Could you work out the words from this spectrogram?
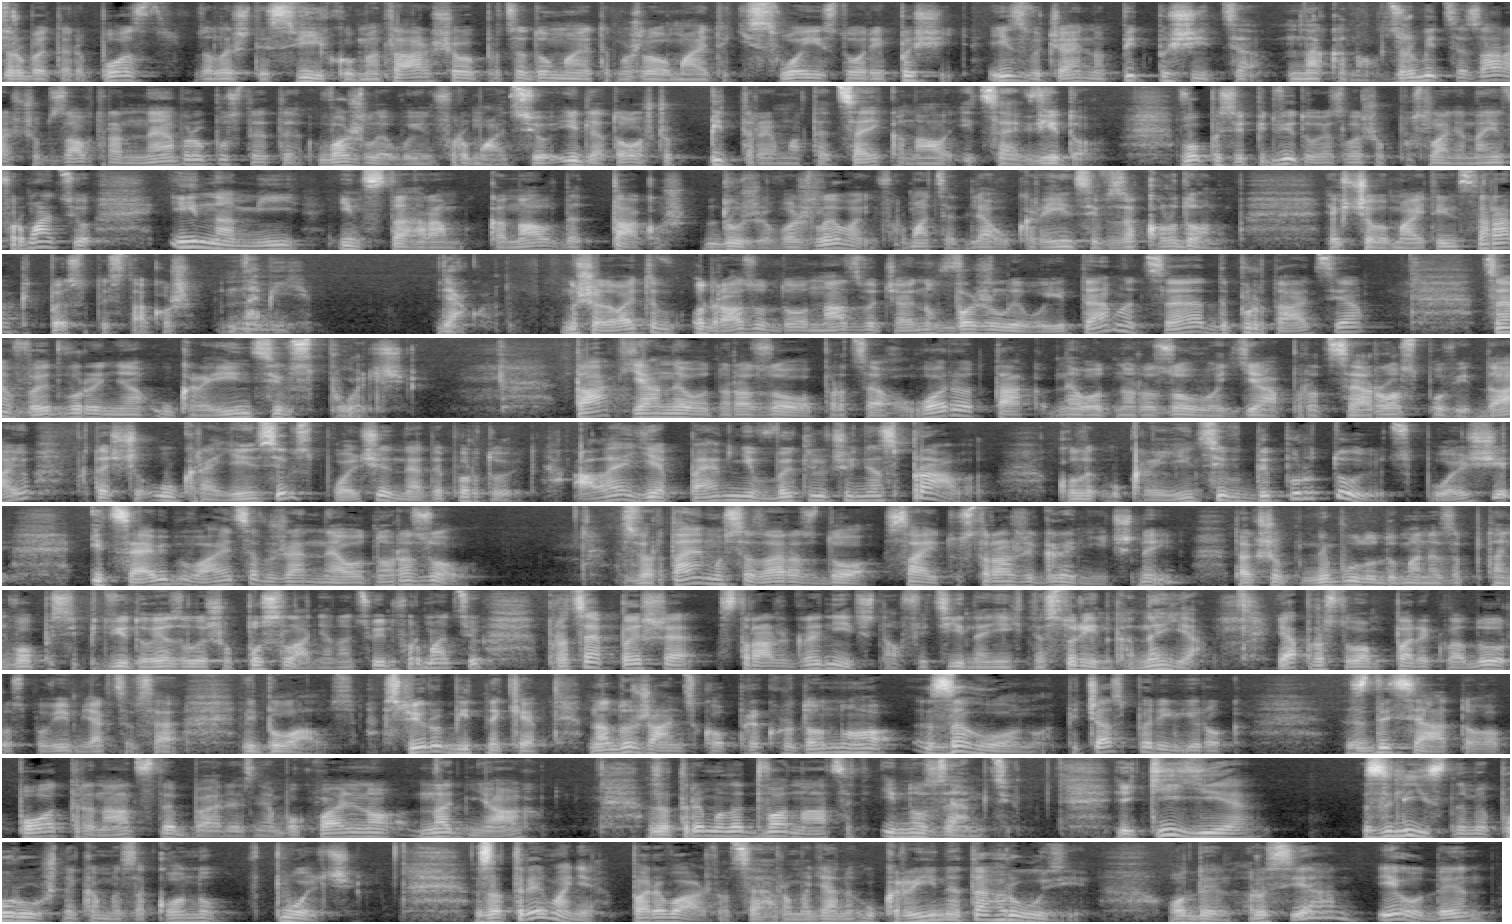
зробити репост, залишити свій коментар, що ви про це думаєте, можливо, маєте якісь свої історії. Пишіть. І, звичайно, підпишіться на канал. Зробіть це зараз, щоб завтра не пропустити важливу інформацію і для того, щоб підтримати цей канал і це відео. В описі під відео я залишу посилання на інформацію і на мій інстаграм-канал, де також дуже важлива інформація для українців за кордоном. Якщо ви маєте інстаграм, підписуйтесь також на мій. Дякую. Ну що, давайте одразу до надзвичайно важливої теми: це депортація, це видворення українців з Польщі. Так, я неодноразово про це говорю. Так, неодноразово я про це розповідаю, про те, що українців з Польщі не депортують. Але є певні виключення з правил, коли українців депортують з Польщі, і це відбувається вже неодноразово. Звертаємося зараз до сайту Стражі Гранічної, так щоб не було до мене запитань в описі під відео, я залишу посилання на цю інформацію. Про це пише Страж Гранічна, офіційна їхня сторінка, не я. Я просто вам перекладу, розповім, як це все відбувалося. Співробітники Надожанського прикордонного загону під час перевірок з 10 по 13 березня, буквально на днях, затримали 12 іноземців, які є злісними порушниками закону в Польщі. Затримані переважно це громадяни України та Грузії, один росіян і один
